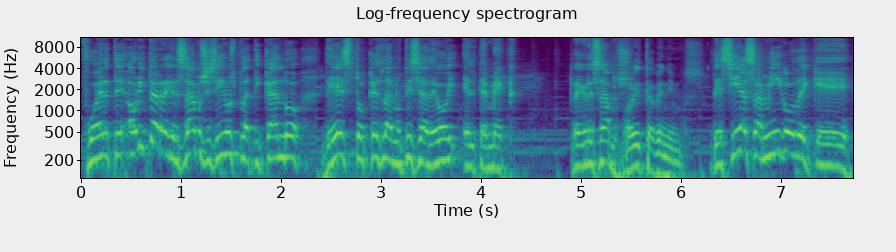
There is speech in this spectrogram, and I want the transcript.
fuerte. Ahorita regresamos y seguimos platicando de esto que es la noticia de hoy, el Temec. Regresamos. Ahorita venimos. Decías, amigo, de que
